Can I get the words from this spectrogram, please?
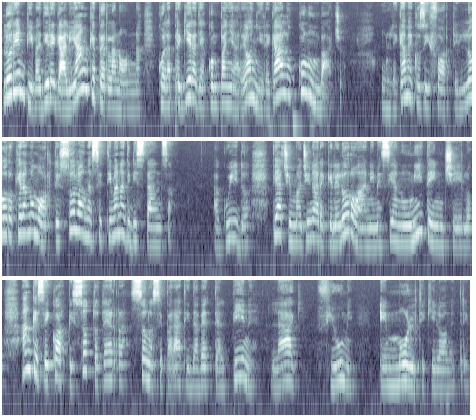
lo riempiva di regali anche per la nonna, con la preghiera di accompagnare ogni regalo con un bacio. Un legame così forte il loro che erano morte solo a una settimana di distanza. A Guido piace immaginare che le loro anime siano unite in cielo, anche se i corpi sottoterra sono separati da vette alpine, laghi, fiumi e molti chilometri.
